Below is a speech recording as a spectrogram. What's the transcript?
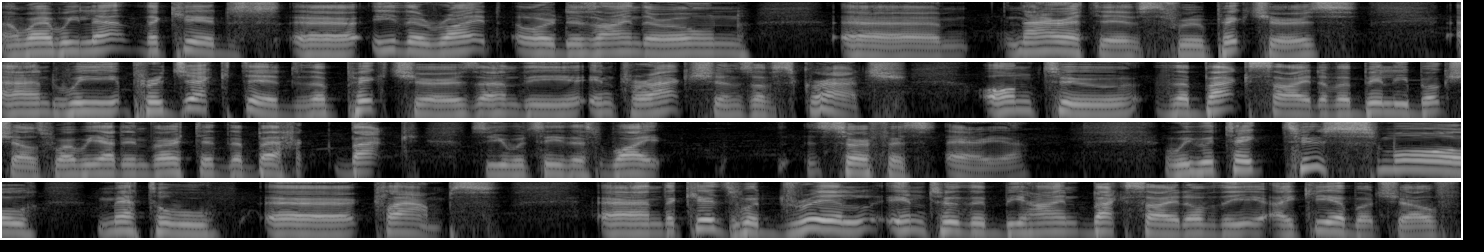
and where we let the kids uh, either write or design their own um, narratives through pictures, and we projected the pictures and the interactions of Scratch onto the backside of a Billy bookshelf where we had inverted the back, back so you would see this white surface area. We would take two small metal uh, clamps and the kids would drill into the behind backside of the IKEA bookshelf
